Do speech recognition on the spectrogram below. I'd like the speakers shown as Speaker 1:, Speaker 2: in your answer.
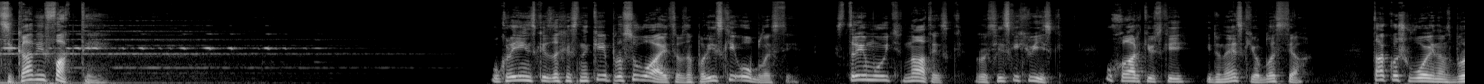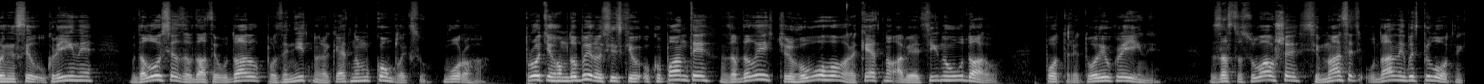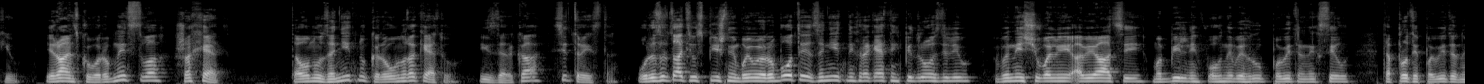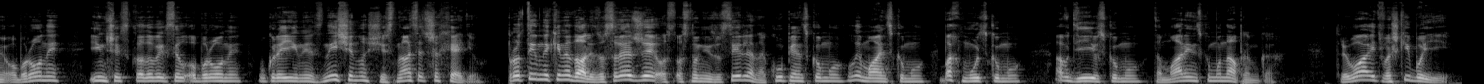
Speaker 1: Цікаві факти. Українські захисники просуваються в Запорізькій області, стримують натиск російських військ у Харківській і Донецькій областях. Також воїнам Збройних сил України вдалося завдати удару по зенітно-ракетному комплексу ворога. Протягом доби російські окупанти завдали чергового ракетно-авіаційного удару по території України, застосувавши 17 ударних безпілотників іранського виробництва Шахет та одну зенітну керовану ракету із ЗРК Сі-300. У результаті успішної бойової роботи зенітних ракетних підрозділів, винищувальної авіації, мобільних вогневих груп повітряних сил та протиповітряної оборони інших складових сил оборони України знищено 16 шахедів. Противник і надалі зосереджує основні зусилля на Куп'янському, Лиманському, Бахмутському, Авдіївському та Мар'їнському напрямках. Тривають важкі бої.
